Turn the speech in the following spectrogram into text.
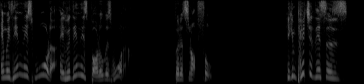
And within this water, within this bottle, there's water, but it's not full. You can picture this as,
